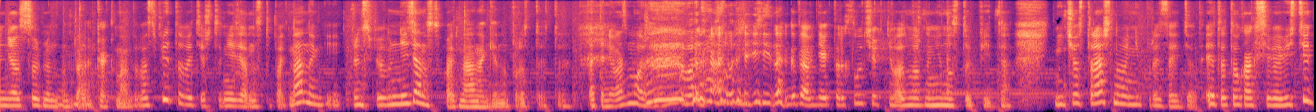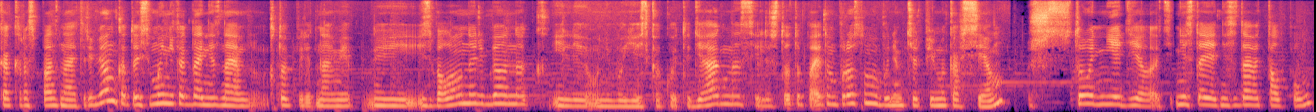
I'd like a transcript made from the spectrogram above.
не особенно, да, как надо воспитывать, и что нельзя наступать на ноги. В принципе, нельзя наступать на ноги, но просто это... Это невозможно. Иногда в некоторых случаях невозможно не наступить, да. Ничего страшного не произойдет. Это то, как себя вести, как распознать ребенка. То есть мы никогда не знаем, кто перед нами избалованный ребенок, или у него есть какой-то диагноз, или что-то. Поэтому просто мы будем терпимы ко всем. Что не делать? Не стоять, не создавать толпу.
